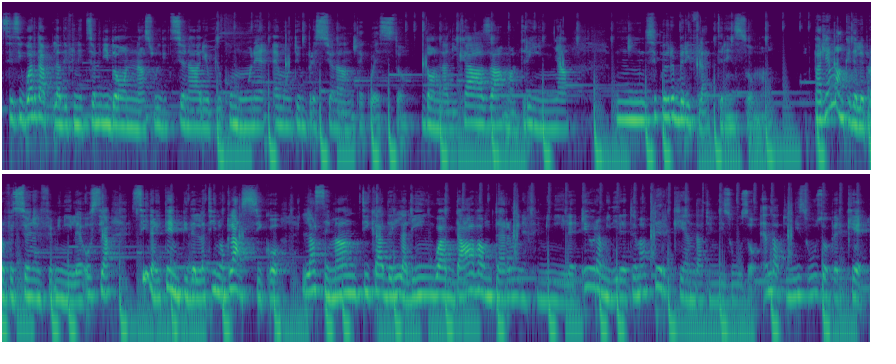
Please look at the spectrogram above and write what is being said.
Se si guarda la definizione di donna sul dizionario più comune è molto impressionante questo. Donna di casa, matrigna. Mm, si potrebbe riflettere insomma. Parliamo anche delle professioni al femminile, ossia sì dai tempi del latino classico la semantica della lingua dava un termine femminile e ora mi direte ma perché è andato in disuso? È andato in disuso perché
